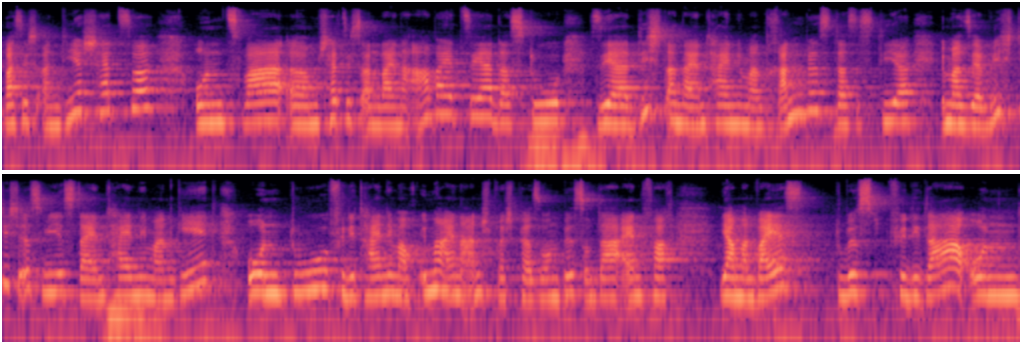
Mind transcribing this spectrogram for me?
was ich an dir schätze. Und zwar ähm, schätze ich es an deiner Arbeit sehr, dass du sehr dicht an deinen Teilnehmern dran bist, dass es dir immer sehr wichtig ist, wie es deinen Teilnehmern geht und du für die Teilnehmer auch immer eine Ansprechperson bist und da einfach, ja, man weiß, du bist für die da und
